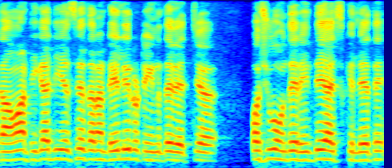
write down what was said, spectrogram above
ਗਾਵਾਂ, ਠੀਕ ਆ ਜੀ, ਇਸੇ ਤਰ੍ਹਾਂ ਡੇਲੀ ਰੂਟੀਨ ਦੇ ਵਿੱਚ ਪਸ਼ੂ ਆਉਂਦੇ ਰਹਿੰਦੇ ਆ ਇਸ ਕਿੱਲੇ ਤੇ।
